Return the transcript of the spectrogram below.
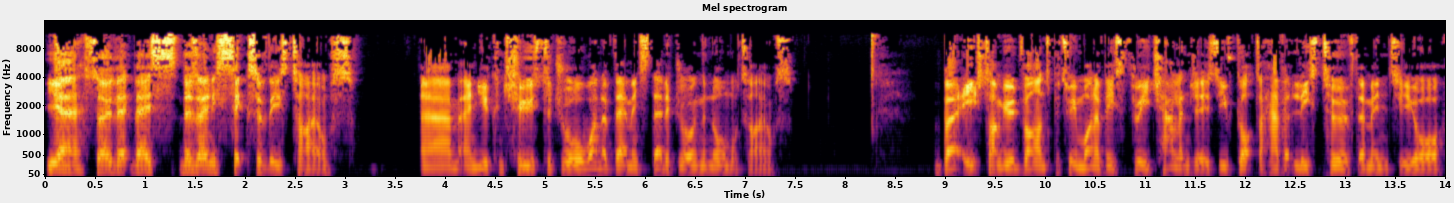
Yeah, so th- there's there's only six of these tiles, um, and you can choose to draw one of them instead of drawing the normal tiles. But each time you advance between one of these three challenges, you've got to have at least two of them into your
